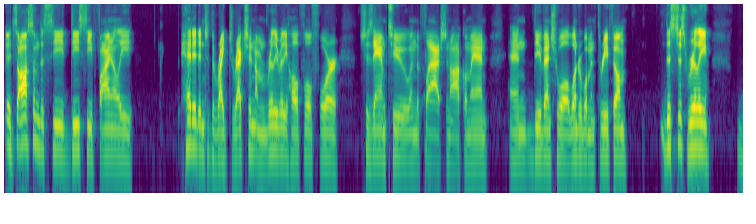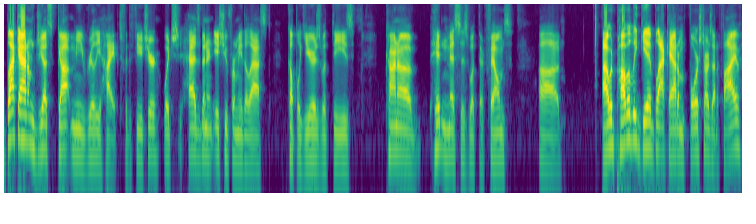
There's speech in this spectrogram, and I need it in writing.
it's awesome to see DC finally headed into the right direction. I'm really really hopeful for Shazam 2 and The Flash and Aquaman and the eventual Wonder Woman 3 film. This just really Black Adam just got me really hyped for the future, which has been an issue for me the last couple years with these kind of hit and misses with their films. Uh, I would probably give Black Adam four stars out of five.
